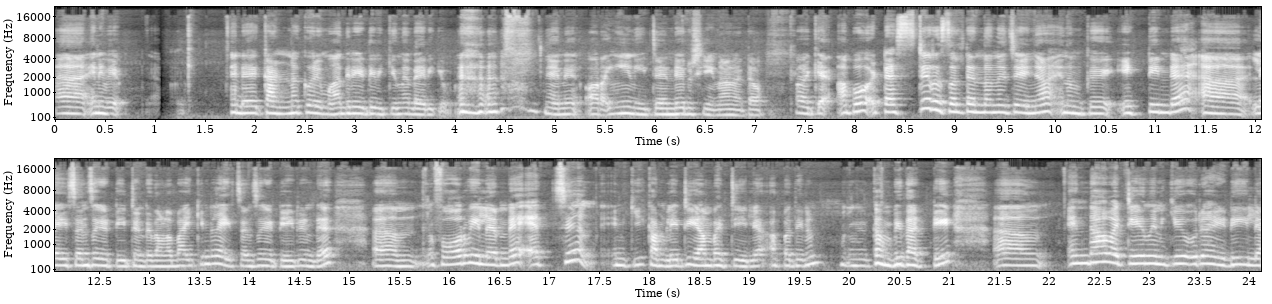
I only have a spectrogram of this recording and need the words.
എനിവേ എന്റെ കണ്ണൊക്കെ ഒരുമാതിരിയായിട്ട് ഇരിക്കുന്നുണ്ടായിരിക്കും. ഞാൻ ഉറങ്ങി എണീറ്റതിന്റെ ഒരു ക്ഷീണമാണ് കേട്ടോ. ഓക്കെ അപ്പോൾ ടെസ്റ്റ് റിസൾട്ട് എന്താണെന്ന് വെച്ച് കഴിഞ്ഞാൽ നമുക്ക് എട്ടിന്റെ ലൈസൻസ് കിട്ടിയിട്ടുണ്ട്. നമ്മളെ ബൈക്കിന്റെ ലൈസൻസ് കിട്ടിയിട്ടുണ്ട്. ഫോർ വീലറിന്റെ എച്ച് എനിക്ക് കംപ്ലീറ്റ് ചെയ്യാൻ പറ്റിയില്ല. അപ്പത്തേനും കമ്പി തട്ടി. എന്താ പറ്റിയെന്ന് എനിക്ക് ഒരു ഐഡിയ ഇല്ല.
